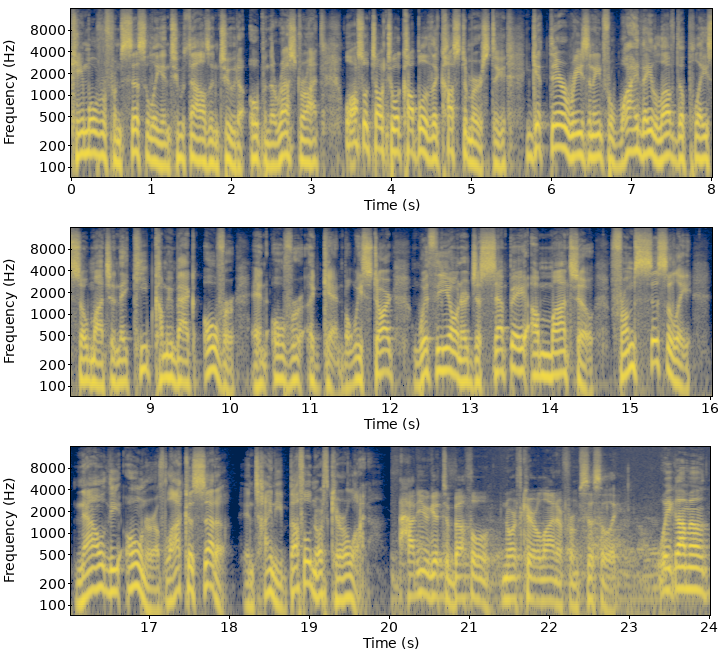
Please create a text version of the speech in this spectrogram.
came over from Sicily in 2002 to open the restaurant. We'll also talk to a couple of the customers to get their reasoning for why they love the place so much and they keep coming back over and over again. But we start with the owner, Giuseppe Amato from Sicily, now the owner of La Casetta in tiny Bethel, North Carolina. How do you get to Bethel, North Carolina from Sicily? We came out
